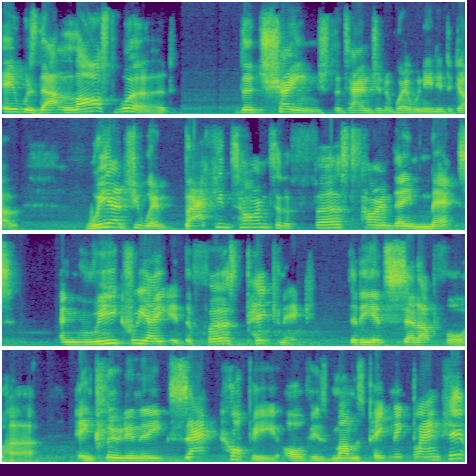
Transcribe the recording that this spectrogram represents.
It was that last word that changed the tangent of where we needed to go. We actually went back in time to the first time they met and recreated the first picnic that he had set up for her, including an exact copy of his mum's picnic blanket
